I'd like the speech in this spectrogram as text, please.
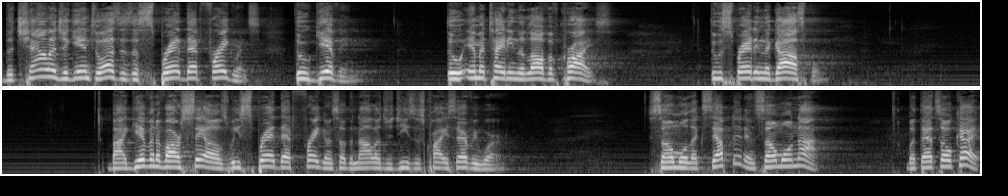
the challenge again to us is to spread that fragrance through giving, through imitating the love of Christ, through spreading the gospel. By giving of ourselves, we spread that fragrance of the knowledge of Jesus Christ everywhere. Some will accept it and some will not, but that's okay.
